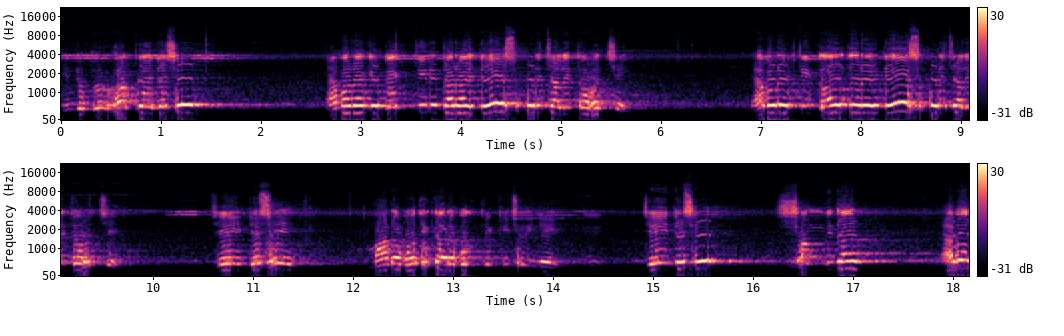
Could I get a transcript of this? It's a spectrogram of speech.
কিন্তু দুর্ভাগ্য এ দেশে এমন এক ব্যক্তির দ্বারাই দেশ পরিচালিত হচ্ছে। এমন একটি দল দ্বারাই দেশ পরিচালিত হচ্ছে যে দেশে মানব অধিকার বলতে কিছুই নেই, যেই দেশে সংবিধান এবং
